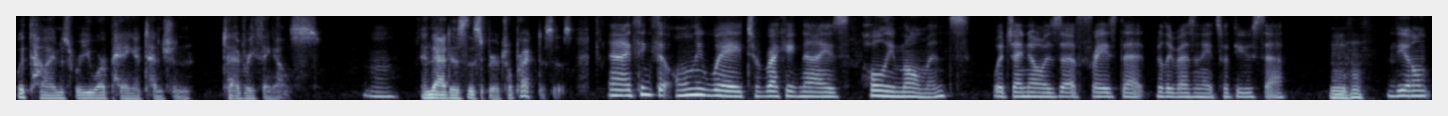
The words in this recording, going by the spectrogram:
with times where you are paying attention to everything else mm. and that is the spiritual practices and i think the only way to recognize holy moments which i know is a phrase that really resonates with you seth mm-hmm. the on-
